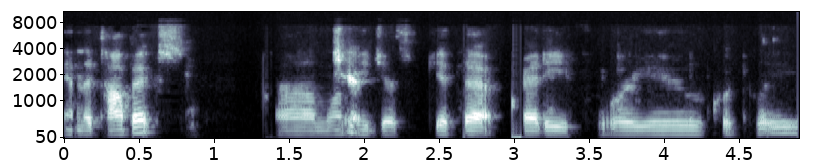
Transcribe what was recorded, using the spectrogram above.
and the topics. Um, let Sure. me just get that ready for you quickly.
